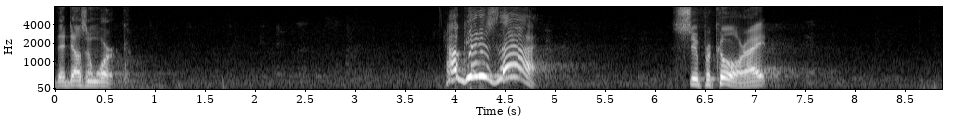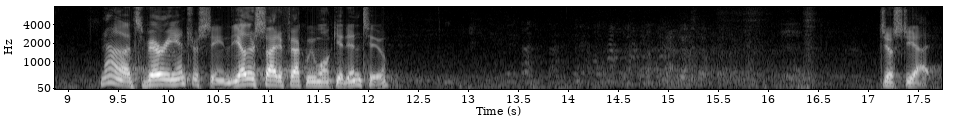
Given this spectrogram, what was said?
that doesn't work. How good is that? Super cool, right? No, it's very interesting. The other side effect we won't get into. Just yet.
